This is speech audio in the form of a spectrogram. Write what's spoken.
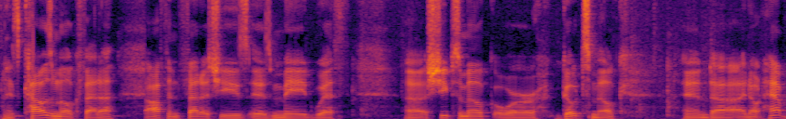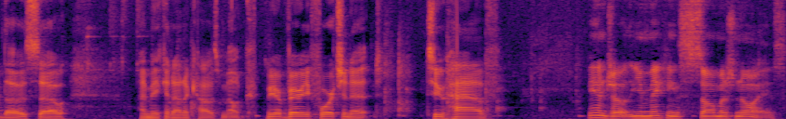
And it's cow's milk feta. Often feta cheese is made with uh, sheep's milk or goat's milk, and uh, I don't have those, so I make it out of cow's milk. We are very fortunate to have. Banjo, you're making so much noise.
